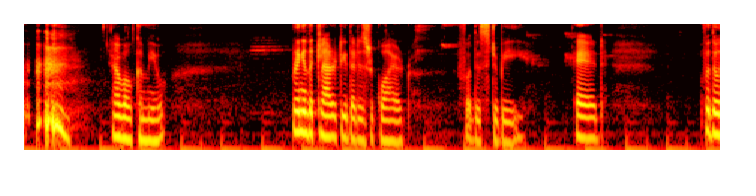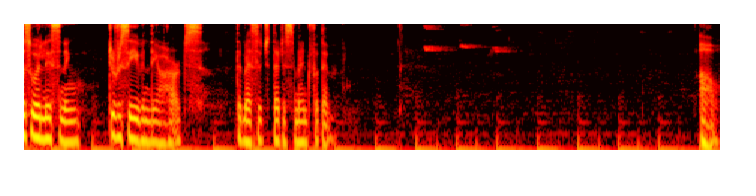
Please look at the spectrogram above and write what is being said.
I welcome you. Bring in the clarity that is required for this to be aired, for those who are listening to receive in their hearts the message that is meant for them. Oh.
